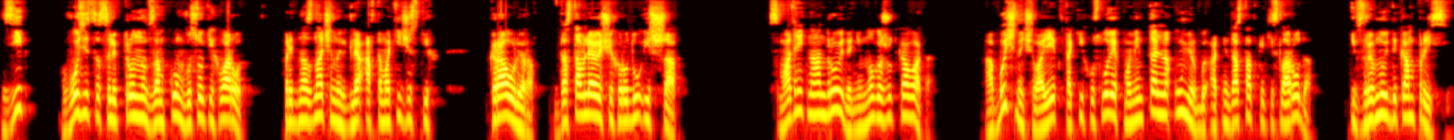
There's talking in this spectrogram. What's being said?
ЗИГ возится с электронным замком высоких ворот, предназначенных для автоматических краулеров, доставляющих руду из шахт. Смотреть на андроида немного жутковато. Обычный человек в таких условиях моментально умер бы от недостатка кислорода и взрывной декомпрессии.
